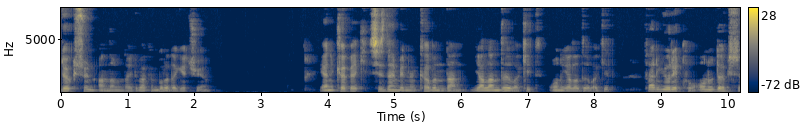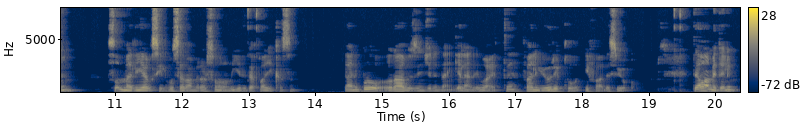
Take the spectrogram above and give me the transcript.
döksün anlamındaydı. Bakın burada geçiyor. Yani köpek sizden birinin kabından yalandığı vakit, onu yaladığı vakit fel yuriku onu döksün. Sonra liyagsilhu selam verer. Sonra onu yedi defa yıkasın. Yani bu ravi zincirinden gelen rivayette fel yuriku ifadesi yok. Devam edelim.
